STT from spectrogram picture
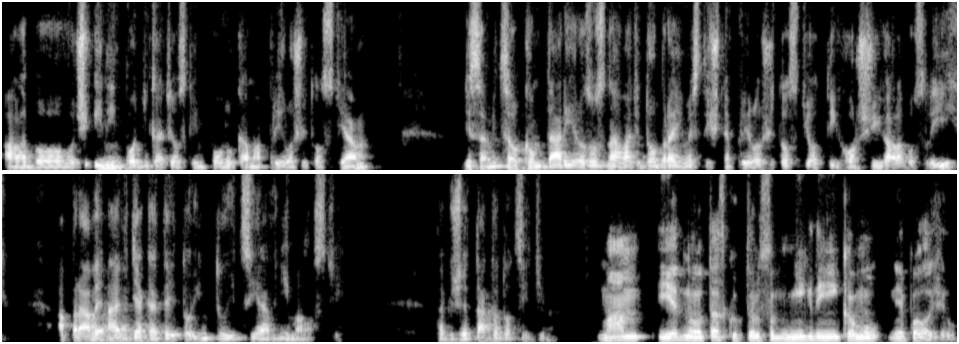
alebo voči iným podnikateľským ponukám a príležitostiam, kde sa mi celkom darí rozoznávať dobré investičné príležitosti od tých horších alebo zlých a práve aj vďaka tejto intuícii a vnímavosti. Takže takto to cítim. Mám jednu otázku, ktorú som nikdy nikomu nepoložil.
